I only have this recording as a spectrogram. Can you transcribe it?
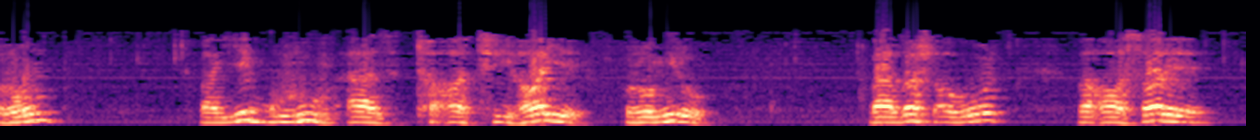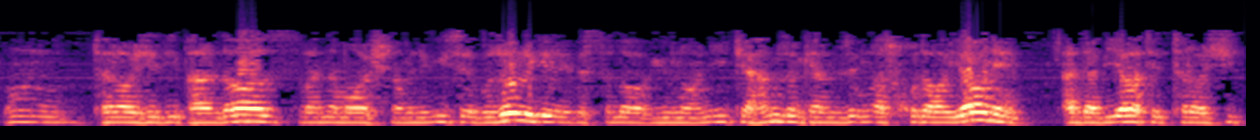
روم و یک گروه از تئاتری های رومی رو برداشت آورد و آثار اون تراژدی پرداز و نمایشنامه نویس بزرگ به اصطلاح یونانی که هنوزم که هنوز اون از خدایان ادبیات تراژیک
